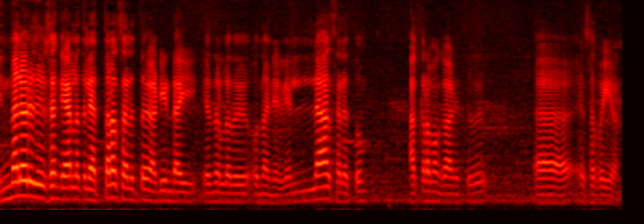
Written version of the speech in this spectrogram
ഇന്നലെ ഒരു ദിവസം കേരളത്തിൽ എത്ര സ്ഥലത്ത് അടിയുണ്ടായി എന്നുള്ളത് ഒന്ന് അന്വേഷിക്കുക. എല്ലാ സ്ഥലത്തും അക്രമം കാണിച്ചത് എസ് എഫ് ഐ ആണ്.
